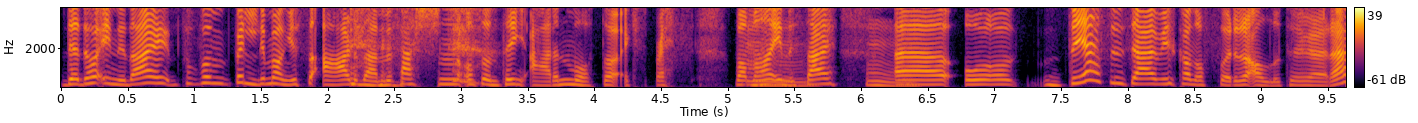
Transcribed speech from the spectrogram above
det du har inni deg. For, for veldig mange så er det der med fashion og sånne ting er en måte å express hva man har inni seg. Mm. Uh, og det syns jeg vi kan oppfordre alle til å gjøre.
